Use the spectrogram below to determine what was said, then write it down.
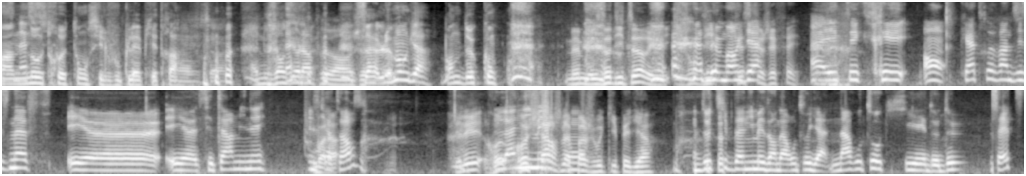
un 99, autre ton, s'il vous plaît, Pietra. Ouais, elle nous engueule un peu. Hein, je- Ça, le manga, bande de cons. Même les auditeurs, ils, ils ont dit Le manga. qu'est-ce que j'ai fait a été créé en 99 et, euh, et euh, c'est terminé en 2014. Télé, re- recharge la page Wikipédia. Deux types d'animés dans Naruto. Il y a Naruto qui est de 2007.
